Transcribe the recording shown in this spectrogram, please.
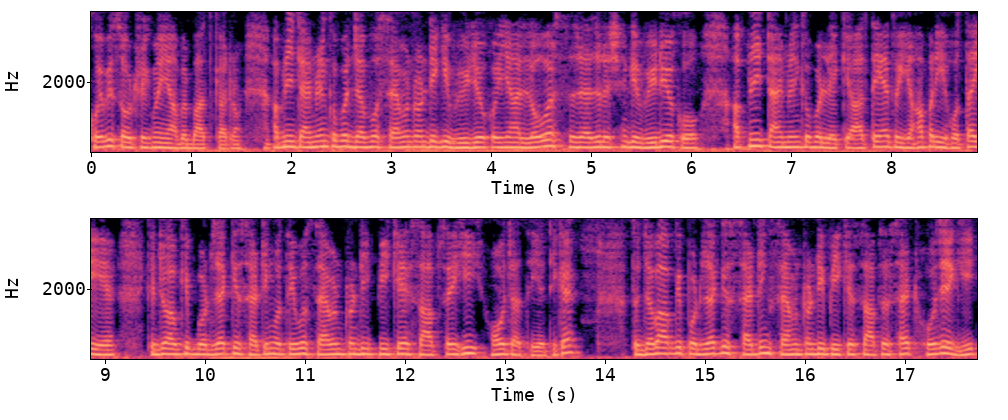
कोई भी सॉफ्टवेयर में यहाँ पर बात कर रहा हूँ। अपनी टाइमलाइन के ऊपर जब वो सेवन ट्वेंटी की वीडियो को या लोअर रेजोल्यूशन की वीडियो को अपनी टाइमलाइन के ऊपर लेके आते हैं तो यहाँ पर ये यह होता ही है कि जो आपकी प्रोजेक्ट की सेटिंग होती है, वो 720p के हिसाब से ही हो जाती है, ठीक है? तो जब आपकी प्रोजेक्ट की सेटिंग 720p के हिसाब से सेट हो जाएगी,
